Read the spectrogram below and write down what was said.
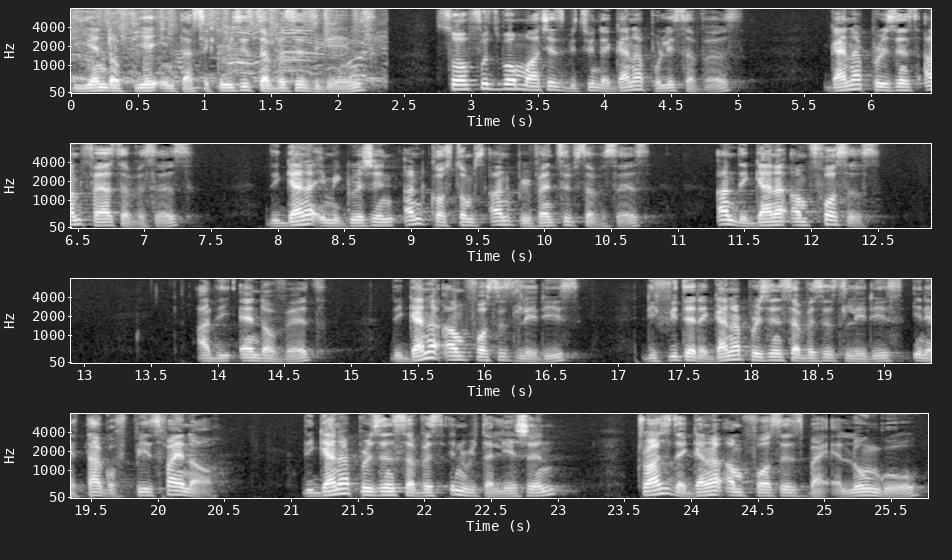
The end of year inter-security services games saw football matches between the Ghana Police Service, Ghana Prisons and Fire Services, the Ghana Immigration and Customs and Preventive Services, and the Ghana Armed Forces. At the end of it, the Ghana Armed Forces ladies defeated the Ghana Prison Services ladies in a tag of peace final. The Ghana Prison Service, in retaliation, thrashed the Ghana Armed Forces by a lone goal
